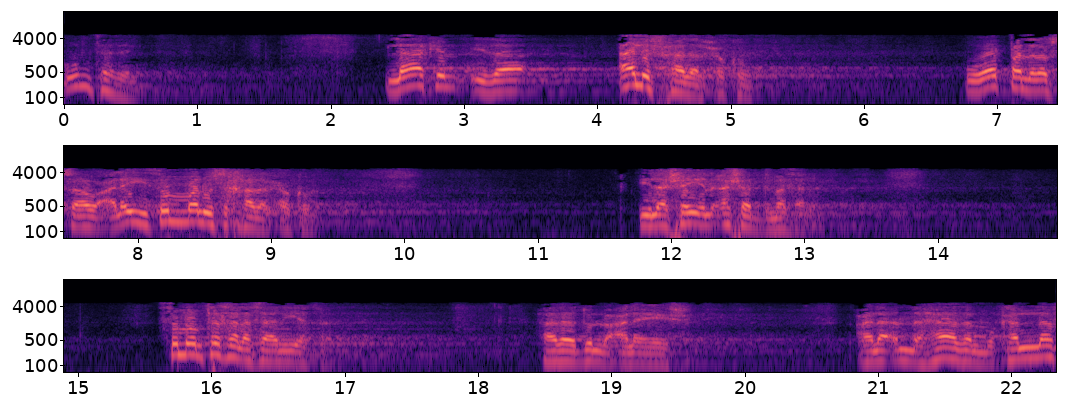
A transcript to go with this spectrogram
ممتثل لكن إذا ألف هذا الحكم ووطن نفسه عليه ثم نسخ هذا الحكم إلى شيء أشد مثلا ثم امتثل ثانية هذا يدل على إيش؟ على أن هذا المكلف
